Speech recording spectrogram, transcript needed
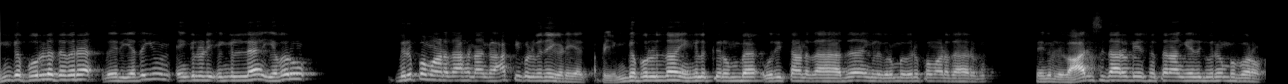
எங்க பொருளை தவிர வேறு எதையும் எங்களுடைய எங்களில் எவரும் விருப்பமானதாக நாங்கள் ஆக்கிக் கொள்வதே கிடையாது. அப்போ எங்க பொருள் தான் எங்களுக்கு ரொம்ப உரித்தானதாக அதுதான் எங்களுக்கு ரொம்ப விருப்பமானதாக இருக்கும். எங்களுடைய வாரிசுதாருடைய சொத்தை நாங்கள் எதுக்கு விரும்ப போறோம்?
